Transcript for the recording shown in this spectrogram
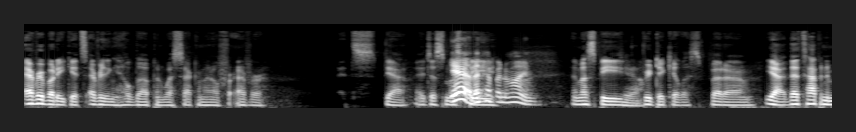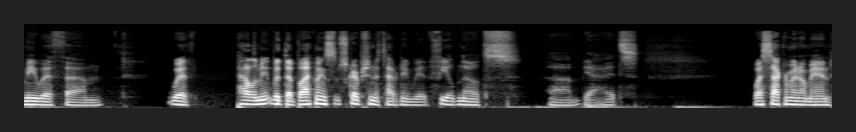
everybody gets everything held up in West Sacramento forever. It's yeah, it just must yeah, be, that happened to mine. It must be Yeah. ridiculous, but um, yeah, that's happened to me with um, with Palomino, with the Blackwing subscription. It's happening with Field Notes. Um, yeah, it's West Sacramento, man.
